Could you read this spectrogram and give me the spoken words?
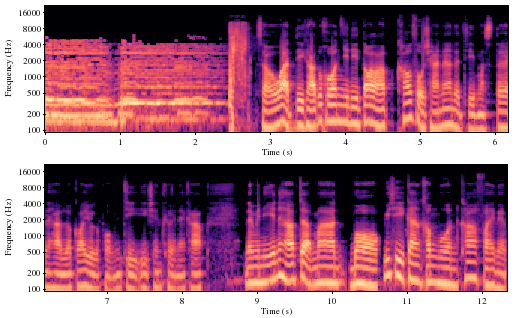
สวัสดีครับทุกคน ยินดีต้อนรับเข้าสู่ช anel The G Monster นะครับ แล้วก็อยู่กับผมจีอีกเช่นเคยนะครับ ในวันนี้นะครับจะมาบอกวิธีการคำนวณค่าไฟแบบ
